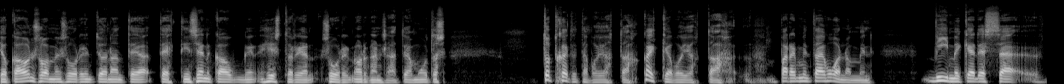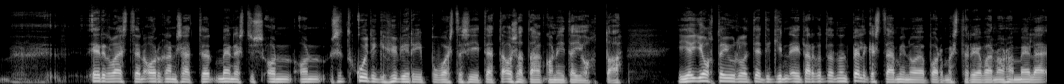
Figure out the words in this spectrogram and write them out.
joka on Suomen suurin työnantaja, tehtiin sen kaupungin historian suurin organisaatiomuutos. Totta kai tätä voi johtaa, kaikkea voi johtaa, paremmin tai huonommin. Viime kädessä erilaisten organisaatioiden menestys on, on sitten kuitenkin hyvin riippuvaista siitä, että osataanko niitä johtaa. Ja johtajuudella tietenkin ei tarkoita pelkästään minua ja pormestaria, vaan onhan meillä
